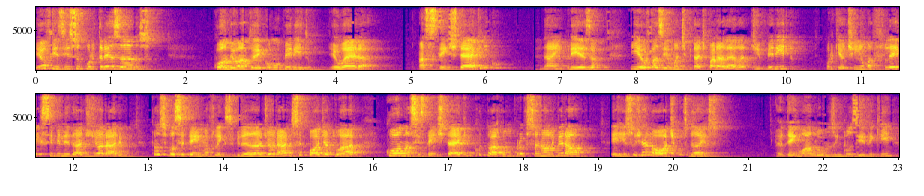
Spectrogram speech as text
Eu fiz isso por três anos. Quando eu atuei como perito, eu era assistente técnico da empresa e eu fazia uma atividade paralela de perito, porque eu tinha uma flexibilidade de horário. Então, se você tem uma flexibilidade de horário, você pode atuar como assistente técnico, atuar como profissional liberal. E isso gera ótimos ganhos. Eu tenho alunos, inclusive, que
